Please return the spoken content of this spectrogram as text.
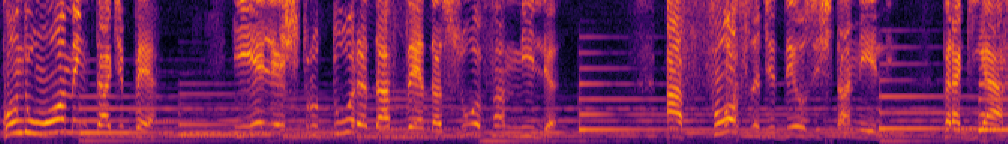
Quando um homem está de pé e ele é a estrutura da fé da sua família, a força de Deus está nele para guiar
